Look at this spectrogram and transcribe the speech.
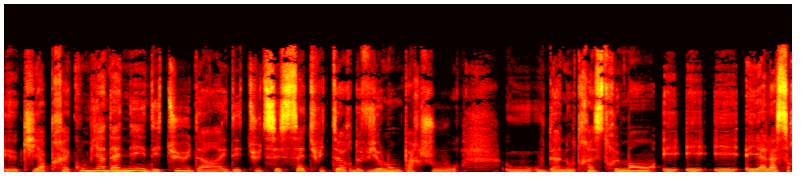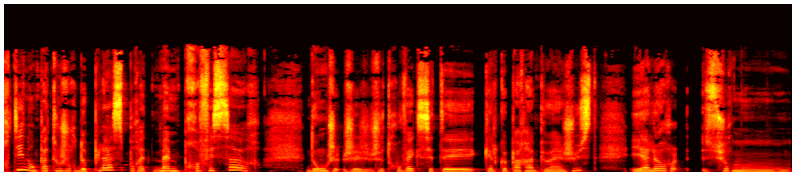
euh, qui après combien d'années d'études hein, et d'études c'est 7-8 heures de violon par jour ou, ou d'un autre instrument et, et, et, et à la sortie n'ont pas toujours de place pour être même professeur. Donc je, je- je trouvais que c'était quelque part un peu injuste. Et alors sur mon,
